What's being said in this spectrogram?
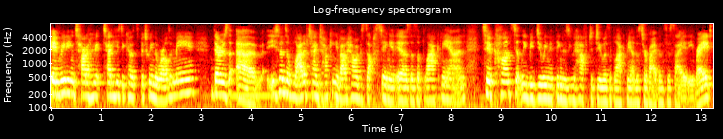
in reading Ta-Nehisi Coates' Between the World and Me, there's uh, he spends a lot of time talking about how exhausting it is as a black man to constantly be doing the things you have to do as a black man to survive in society, right?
